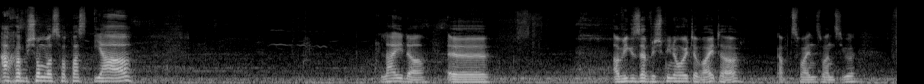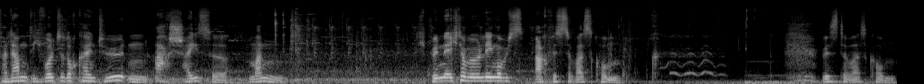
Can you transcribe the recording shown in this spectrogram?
Ach, habe ich schon was verpasst? Ja. Leider. Äh. Aber wie gesagt, wir spielen heute weiter. Ab 22 Uhr. Verdammt, ich wollte doch keinen töten. Ach, scheiße. Mann. Ich bin echt am überlegen, ob ich... Ach, wisst ihr was? Komm. wisst ihr was? Komm.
